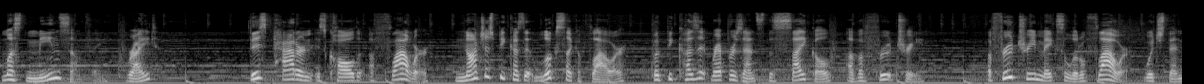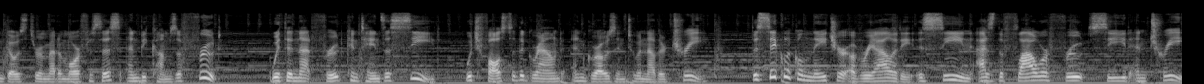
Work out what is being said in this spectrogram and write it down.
must mean something, right? This pattern is called a flower, not just because it looks like a flower, but because it represents the cycle of a fruit tree. A fruit tree makes a little flower, which then goes through metamorphosis and becomes a fruit. Within that fruit contains a seed, which falls to the ground and grows into another tree. The cyclical nature of reality is seen as the flower, fruit, seed, and tree,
